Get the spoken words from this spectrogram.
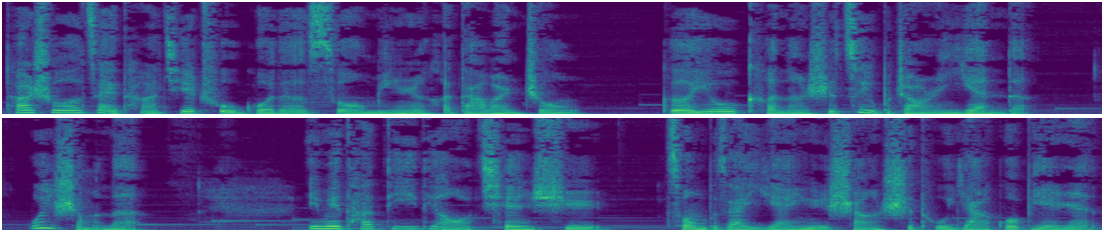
他说，在他接触过的所有名人和大腕中，葛优可能是最不招人厌的。为什么呢？因为他低调谦虚，从不在言语上试图压过别人。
